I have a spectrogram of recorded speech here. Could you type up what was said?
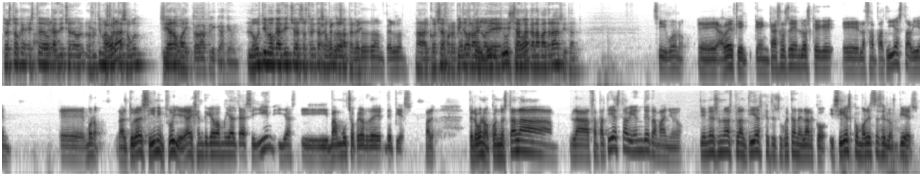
todo esto que, esto que has dicho los últimos ¿Ahora? 30 segundos. Sí, ahora guay. Toda la aplicación. Lo último que has dicho estos 30 segundos perdón, ha perdido. perdón, perdón. Nada, el consejo, repito otra vez lo de incluso- echar la cala para atrás y tal. Sí, bueno, eh, a ver, que, que en casos en los que eh, la zapatilla está bien. Eh, bueno, la altura del sillín influye. ¿eh? Hay gente que va muy alta de sillín y, ya, y va mucho peor de, de pies. ¿vale? Pero bueno, cuando está la, la zapatilla está bien de tamaño, tienes unas plantillas que te sujetan el arco y sigues con molestias en los pies,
